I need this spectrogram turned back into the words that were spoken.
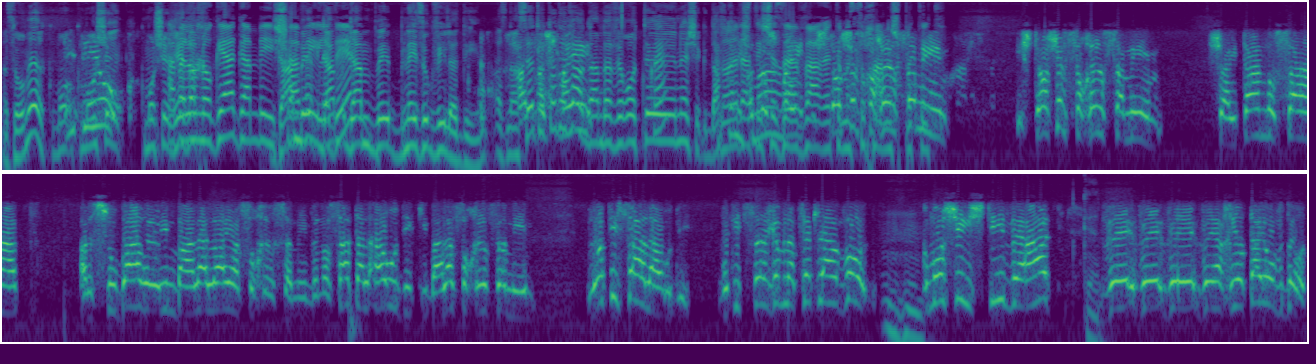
אז הוא אומר, כמו, כמו, ש, כמו שרווח... אבל הוא נוגע גם באישה גם וילדים? גם, גם בבני זוג וילדים, אז נעשה את אותו דבר גם בעבירות okay. אוקיי. אה, נשק. דווקא לא ידעתי שזה עבר את המשוכה המשפטית. אשתו של סוחר סמים, שהייתה נוסעת על סובארו אם בעלה לא היה סוחר סמים, ונוסעת על אאודי כי בעלה סוחר סמים, לא תיסע על אאודי, ותצטרך גם לצאת לעבוד, mm-hmm. כמו שאשתי ואת כן. ואחיותיי עובדות.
